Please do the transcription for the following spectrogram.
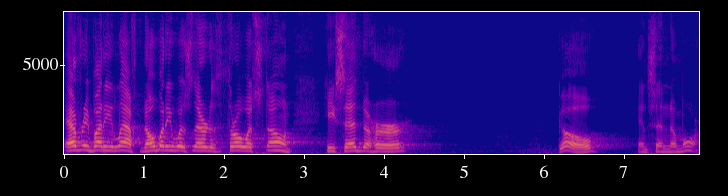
Everybody left. Nobody was there to throw a stone. He said to her, Go and sin no more.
